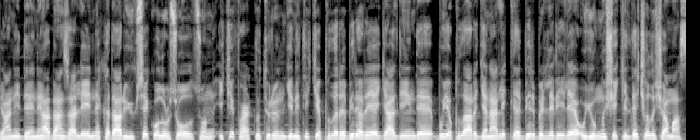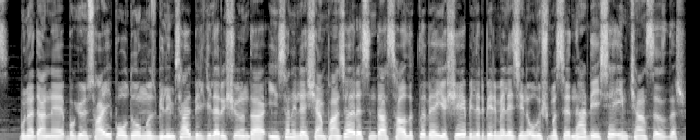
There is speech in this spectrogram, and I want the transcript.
Yani DNA benzerliği ne kadar yüksek olursa olsun iki farklı türün genetik yapıları bir araya geldiğinde bu yapılar genellikle birbirleriyle uyumlu şekilde çalışamaz. Bu nedenle bugün sahip olduğumuz bilimsel bilgiler ışığında insan ile şempanze arasında sağlıklı ve yaşayabilir bir melezin oluşması neredeyse imkansızdır.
